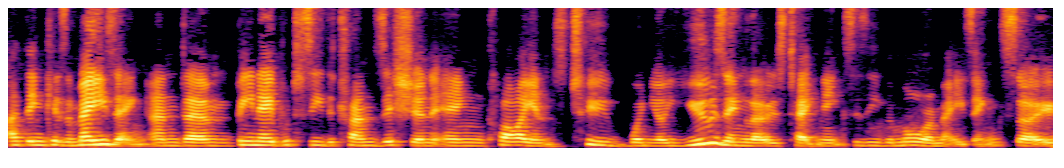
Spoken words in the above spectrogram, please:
i think is amazing. And um, being able to see the transition in clients too when you're using those techniques is even more amazing. So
